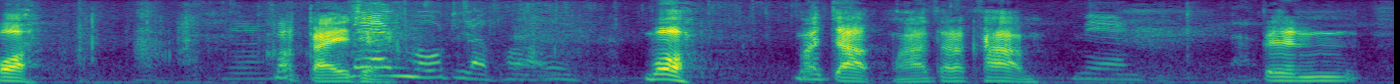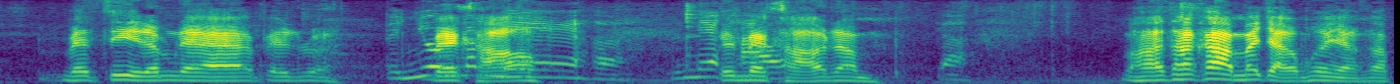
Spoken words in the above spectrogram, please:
บ่มาไกลแมแท้นหมดเหรอพ่อเออบ่มาจากมหาสารคามแมนเป็นเมสซี่น้ำแดงเป็น เป็นโยมแม่ขาว แม่ค่ะเป็นแม่ขาวนจ้ะำมหาสารคามมาจากอำเภออย่างครับ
